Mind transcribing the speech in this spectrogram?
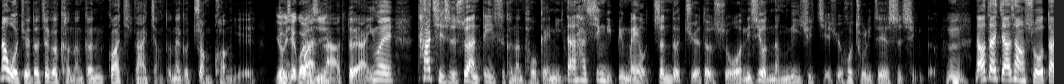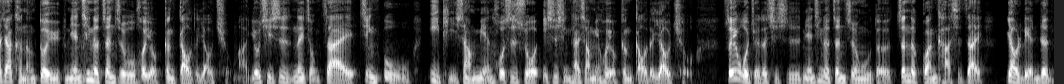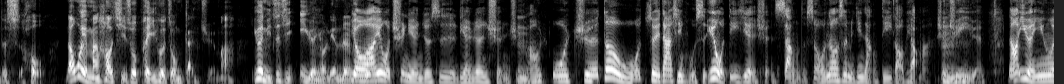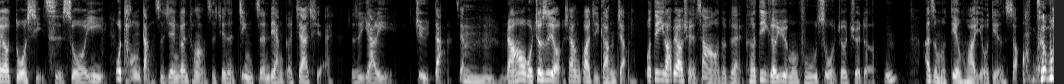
那我觉得这个可能跟瓜吉刚才讲的那个状况也有一些关系啦，对啊，因为他其实虽然第一次可能投给你，但他心里并没有真的觉得说你是有能力去解决或处理这些事情的。嗯，然后再加上说，大家可能对于年轻的政治物会有更高的要求嘛，尤其是那种在进步议题上面，或是说意识形态上面会有更高的要求。所以我觉得，其实年轻的政治人物的真的关卡是在要连任的时候。然后我也蛮好奇，说佩仪会有这种感觉吗？因为你自己议员有连任过，有啊，因为我去年就是连任选举嘛，嗯我我觉得我最大辛苦是因为我第一届选上的时候，那时候是民进党第一高票嘛，选区议嗯员，然后议员因为要多席次，所以不同党之间跟同党之间的竞争，两个加起来就是压力巨大这样。然后我就是有像瓜吉刚刚讲，我第一高票选上哦，对不对？可是第一个月我们服务处我就觉得，嗯，啊怎么电话有点少？怎么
